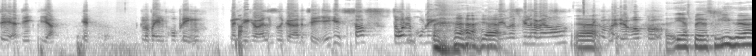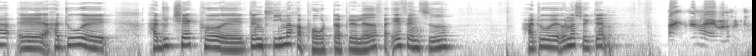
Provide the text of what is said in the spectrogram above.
til, at det ikke bliver et globalt problem. Men vi kan jo altid gøre det til ikke så stort et problem, Ja. det ellers ville have været. Ja. Det kunne man jo håbe på. Jasper, jeg skal lige høre, øh, har du, øh, har du tjek på øh, den klimarapport, der blev lavet fra FN's side? Har du øh, undersøgt den? Nej, den har jeg ikke undersøgt.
